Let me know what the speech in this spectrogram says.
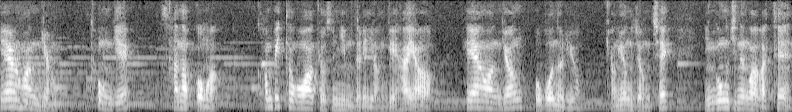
해양환경, 통계, 산업공학, 컴퓨터공학 교수님들이 연계하여 해양환경, 보건의료, 경영정책, 인공지능과 같은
